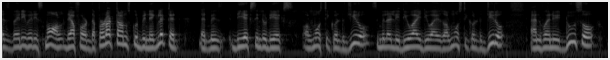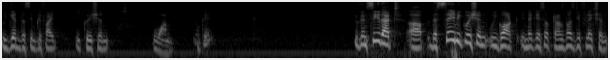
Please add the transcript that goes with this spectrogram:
is very very small therefore, the product terms could be neglected that means dx into dx almost equal to 0 similarly dy dy is almost equal to 0 and when we do so we get the simplified equation 1. Okay. You can see that uh, the same equation we got in the case of transverse deflection,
